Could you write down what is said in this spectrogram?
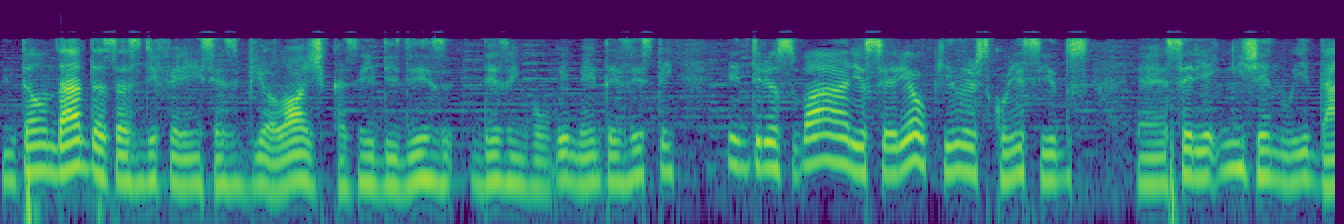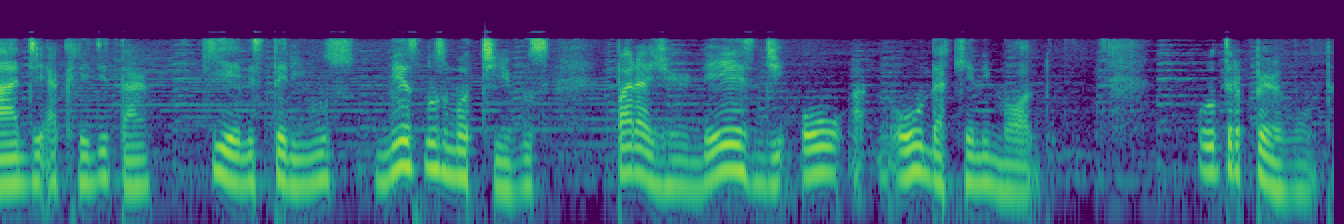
Então, dadas as diferenças biológicas e de des desenvolvimento existem entre os vários serial killers conhecidos, é, seria ingenuidade acreditar que eles teriam os mesmos motivos para agir desde ou, ou daquele modo. Outra pergunta:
